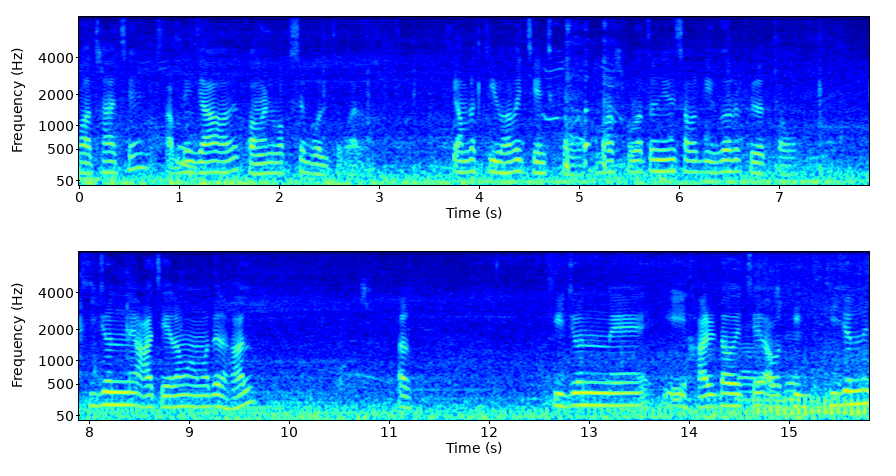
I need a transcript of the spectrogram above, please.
কথা আছে। আপনি যা হবে কমেন্ট বক্সে বলতে পারেন। কি আমরা কীভাবে চেঞ্জ করব? আমরা পুরাতন জিনিস আবার কী করে ফেরত পাবো? কী জন্যে আজ এরম আমাদের হাল? আর কী জন্যে এই হালটা হয়েছে? আবার কী কী জন্যে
